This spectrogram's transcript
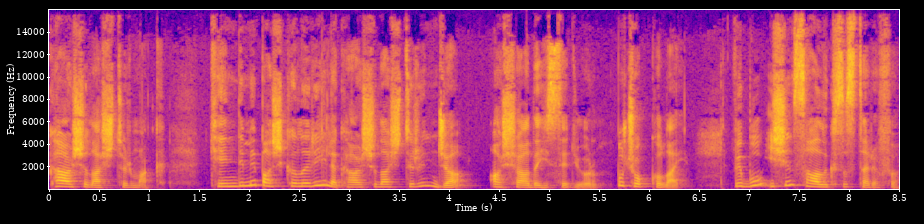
Karşılaştırmak. Kendimi başkalarıyla karşılaştırınca aşağıda hissediyorum. Bu çok kolay. Ve bu işin sağlıksız tarafı.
